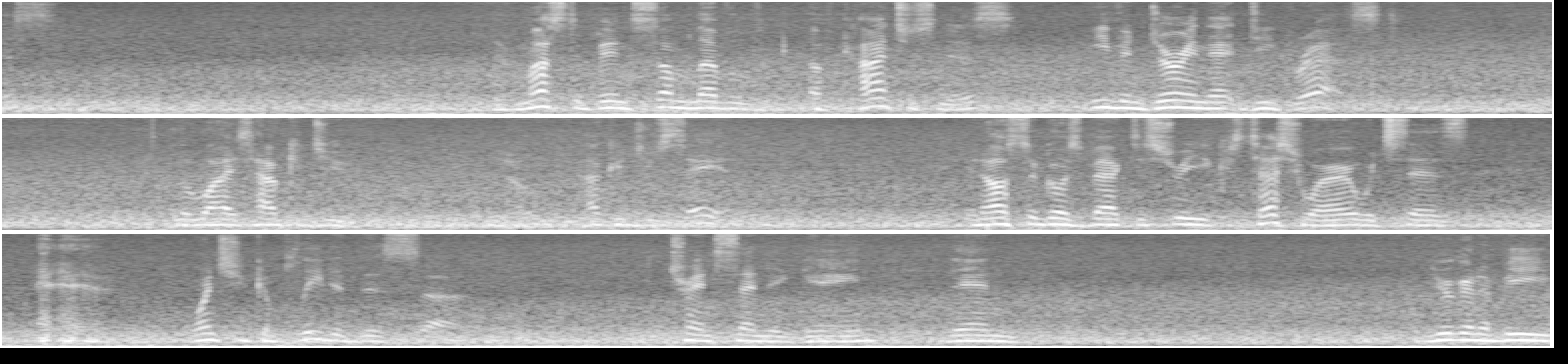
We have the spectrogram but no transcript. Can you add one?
this, there must have been some level of, consciousness even during that deep rest. Otherwise, how could you, you know, how could you say it? It also goes back to Sri Yukteswar, which says, once you completed this uh, transcendent game, then you're going to be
